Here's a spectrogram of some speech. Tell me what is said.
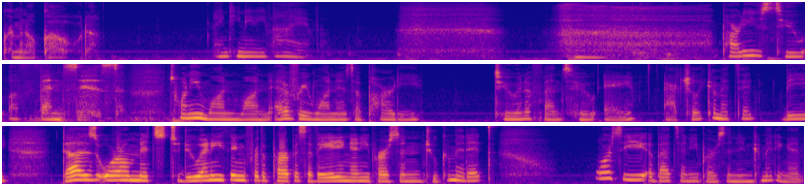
Criminal Code. 1985. Parties to offenses. 21 1. Everyone is a party to an offense who A. actually commits it, B does or omits to do anything for the purpose of aiding any person to commit it, or C, abets any person in committing it.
